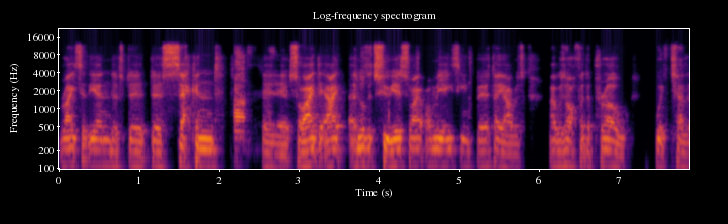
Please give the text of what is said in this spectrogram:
right at the end of the the second, uh, so I did I, another two years. So I, on my 18th birthday, I was I was offered a pro, which I,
